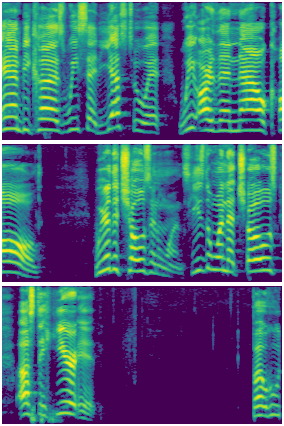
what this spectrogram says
And because we said yes to it, we are then now called. We're the chosen ones. He's the one that chose us to hear it. But who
